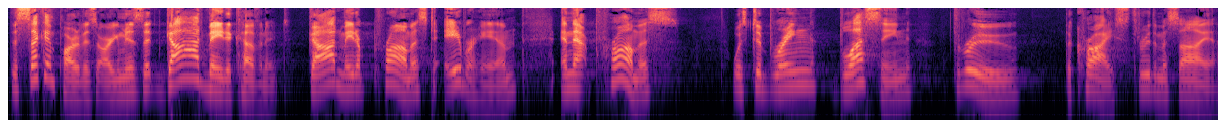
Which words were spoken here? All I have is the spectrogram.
The second part of his argument is that God made a covenant. God made a promise to Abraham, and that promise was to bring blessing through the Christ, through the Messiah.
